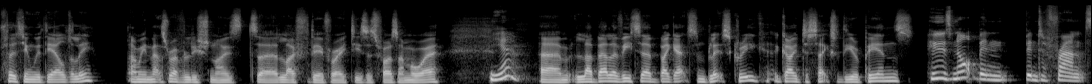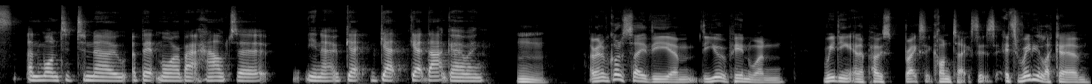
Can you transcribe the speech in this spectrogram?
Flirting with the Elderly. I mean, that's revolutionized uh, life for the over 80s, as far as I'm aware. Yeah. Um, La Bella Vita, Baguettes and Blitzkrieg, A Guide to Sex with the Europeans. Who's not been been to France and wanted to know a bit more about how to, you know, get get get that going? Mm. I mean, I've got to say the um, the European one, reading it in a post Brexit context, it's it's really like a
